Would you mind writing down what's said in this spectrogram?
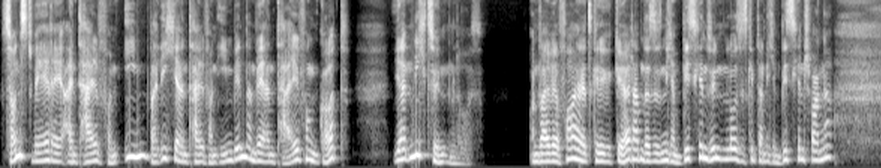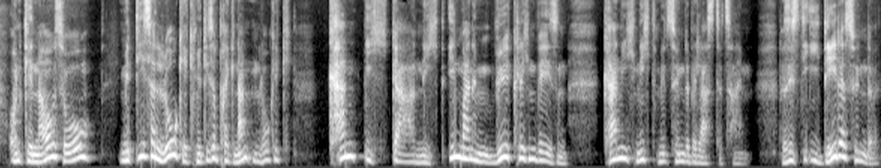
sonst wäre ein Teil von ihm, weil ich ja ein Teil von ihm bin, dann wäre ein Teil von Gott ja nicht sündenlos. Und weil wir vorher jetzt ge gehört haben, dass es nicht ein bisschen sündenlos, es gibt auch nicht ein bisschen schwanger. Und genauso mit dieser Logik, mit dieser prägnanten Logik, kann ich gar nicht, in meinem wirklichen Wesen, kann ich nicht mit Sünde belastet sein. Das ist die Idee der Sünde,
